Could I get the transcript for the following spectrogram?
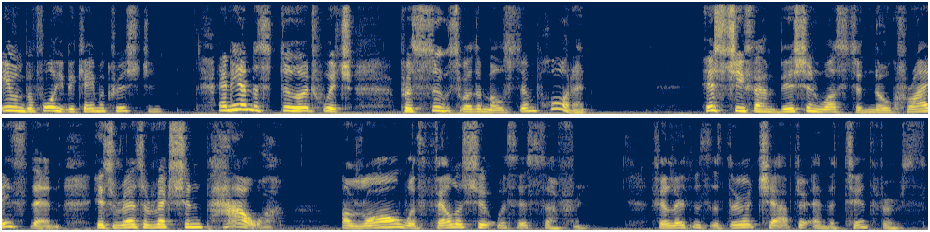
even before he became a Christian and he understood which pursuits were the most important. His chief ambition was to know Christ and his resurrection power, along with fellowship with his suffering. Philippians, the third chapter and the tenth verse.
